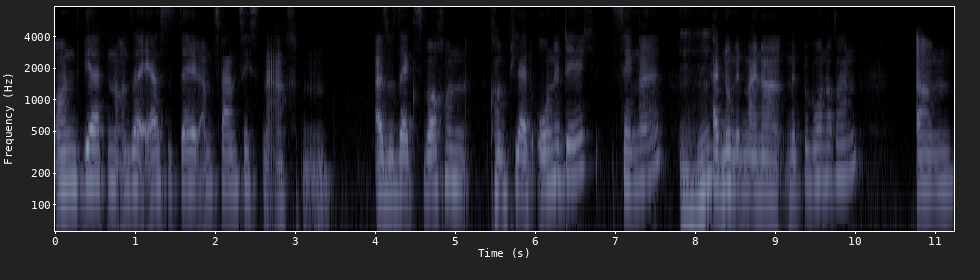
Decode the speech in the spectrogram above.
Und wir hatten unser erstes Date am 20.08. Also sechs Wochen komplett ohne dich, Single, halt nur mit meiner Mitbewohnerin. Ähm,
